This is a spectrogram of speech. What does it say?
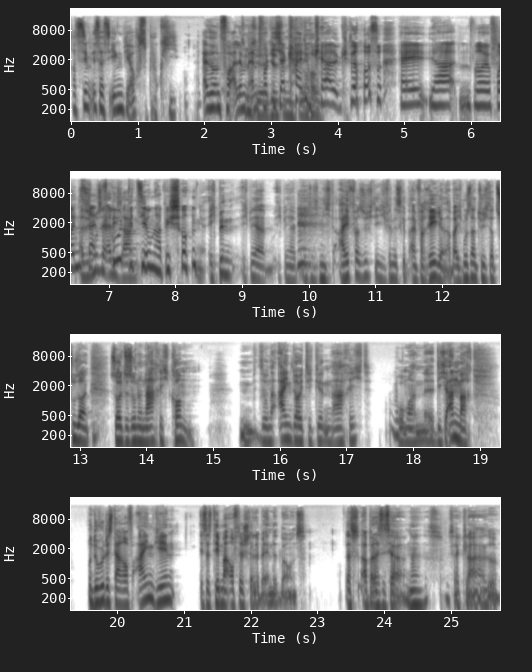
trotzdem ist das irgendwie auch spooky. Also und vor allem antworte ich ja keinem. Kerl genauso, hey, ja, ein neuer Freundeskreis ja ist ehrlich gut, sagen- Beziehung habe ich schon. Ja, ich bin, ich bin ja, ich bin ja wirklich nicht eifersüchtig. Ich finde, es gibt einfach Regeln. Aber ich muss natürlich dazu sagen, sollte so eine Nachricht kommen, so eine eindeutige Nachricht, wo man äh, dich anmacht und du würdest darauf eingehen, ist das Thema auf der Stelle beendet bei uns. Das, aber das ist ja, ne, das ist ja klar. Also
